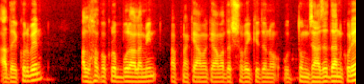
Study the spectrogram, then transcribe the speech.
আদায় করবেন। আল্লাহ ফকরব্বুল আলমিন আপনাকে আমাকে আমাদের সবাইকে যেন উত্তম জাজা দান করেন।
